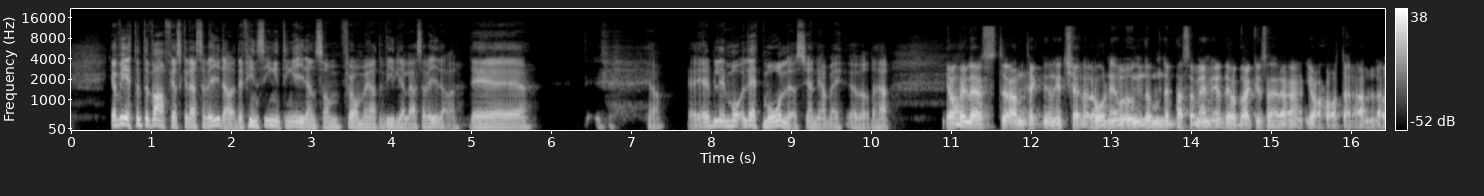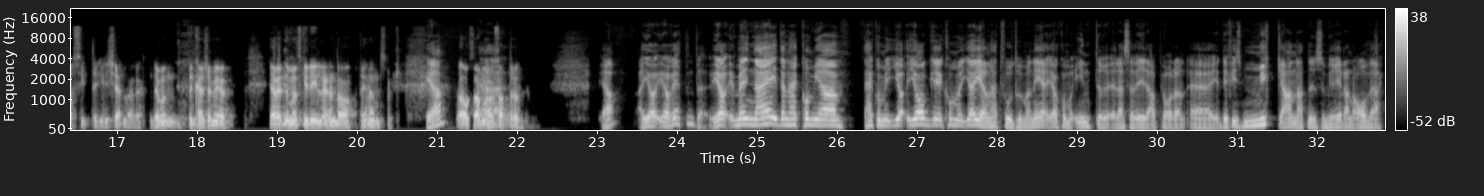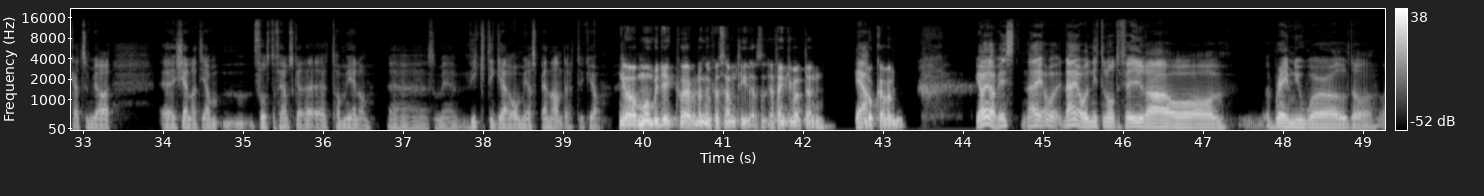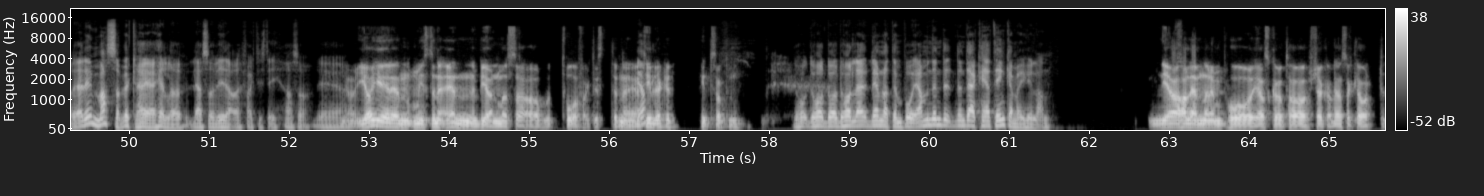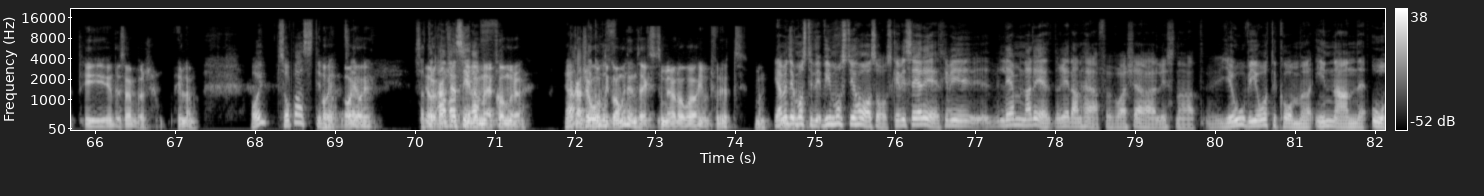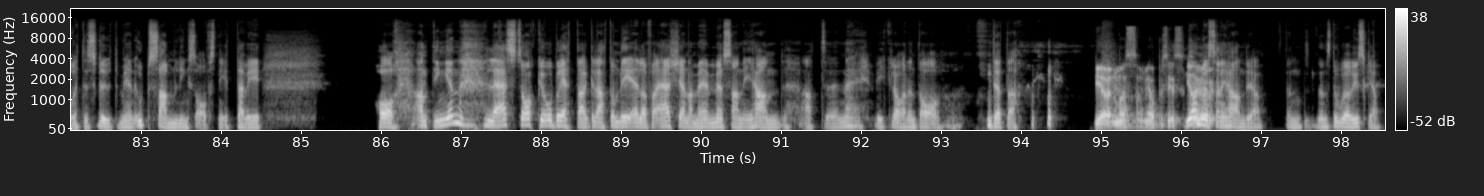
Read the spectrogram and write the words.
jag vet inte varför jag ska läsa vidare. Det finns ingenting i den som får mig att vilja läsa vidare. Det Ja, jag blir lätt mållös känner jag mig över det här. Jag har ju läst anteckningen i ett källarhål när jag var ungdom. Den passar mig mer. Det var verkligen så här, jag hatar alla och sitter i en källare. Det, var, det kanske mer, jag vet inte om jag skulle gilla den idag, det är en annan sak. Ja. Av samma författare. Ja, jag, jag vet inte. Jag, men nej, den här kommer jag... Det här kommer, jag, jag, kommer, jag ger den här två tummar ner, jag kommer inte läsa vidare på den. Eh, det finns mycket annat nu som vi redan har avverkat som jag känner att jag först och främst ska eh, ta mig igenom. Eh, som är viktigare och mer spännande tycker jag. Ja, Moby Dick var väl ungefär samtidigt. Så jag tänker mig att den ja. lockar väl. Ja, ja visst. Nej, och, nej, och 1984 och Brave New World och, och ja, det är en massa böcker här jag hellre läser vidare faktiskt i. Alltså, det... ja, jag ger en, åtminstone en björnmössa av två faktiskt. Den är ja. tillräckligt intressant. Du har, du, har, du har lämnat den på, ja men den, den där kan jag tänka mig i hyllan. Jag har lämnat den på, jag ska ta försöka läsa klart i december, hyllan. Oj, så pass till Oj, oj, oj. Så jag kanske till och med kommer, ja, jag kanske kommer... återkommer till en text som jag då har gjort förut. Men, ja, men det måste vi, vi måste ju ha så. Ska vi säga det? Ska vi lämna det redan här för våra kära lyssnare? Att, jo, vi återkommer innan året är slut med en uppsamlingsavsnitt där vi har antingen läst saker och berättar glatt om det eller får erkänna med mössan i hand att eh, nej, vi klarade inte av detta. Björnmössan, ja precis. Björnmössan i hand, ja. Den, den stora ryska.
